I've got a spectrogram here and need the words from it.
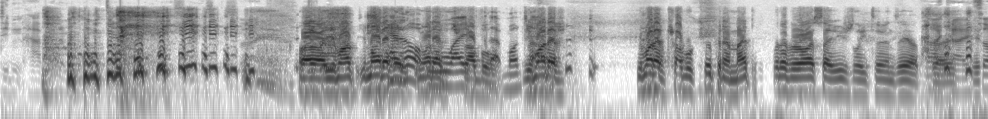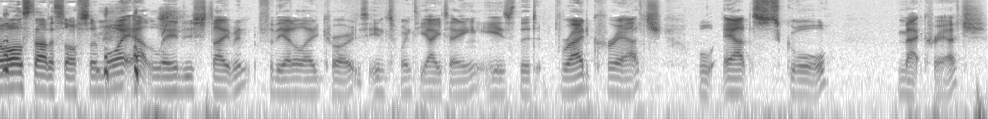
didn't happen. Well, you might you might have, you might have trouble. You might have montage. You might have trouble cooking them, mate. Whatever I say usually turns out. So, Okay, so I'll start us off. So my outlandish statement for the Adelaide Crows in 2018 is that Brad Crouch will outscore Matt Crouch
